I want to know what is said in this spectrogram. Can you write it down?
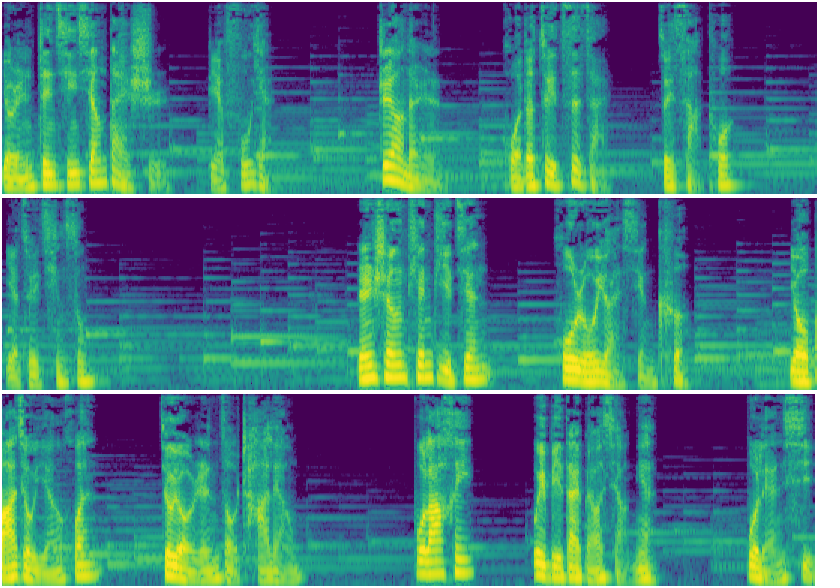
有人真心相待时，别敷衍。这样的人，活得最自在、最洒脱，也最轻松。人生天地间，忽如远行客，有把酒言欢，就有人走茶凉。不拉黑，未必代表想念；不联系，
